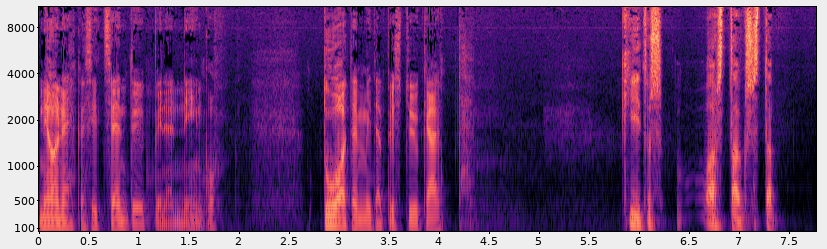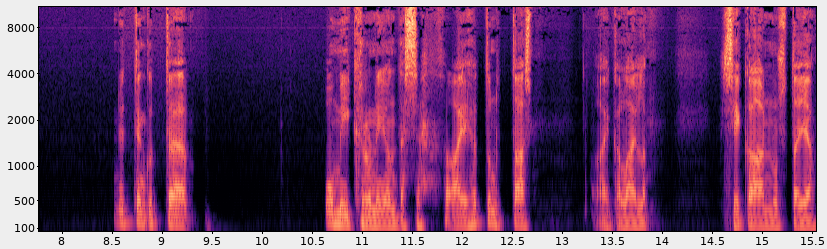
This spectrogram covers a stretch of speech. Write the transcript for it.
ne on ehkä sitten sen tyyppinen niin kuin tuote, mitä pystyy käyttämään. Kiitos vastauksesta. Nyt kun tämä omikroni on tässä aiheuttanut taas aika lailla sekaannusta ja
